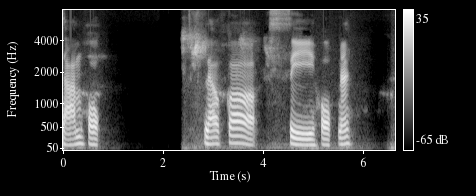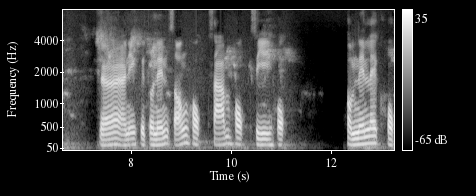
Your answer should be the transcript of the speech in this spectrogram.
สามหก แล้วก็สี่หกนะเอออันนี้คือตัวเน้นสองหกสามหกสี่หกผมเน้นเลขหก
